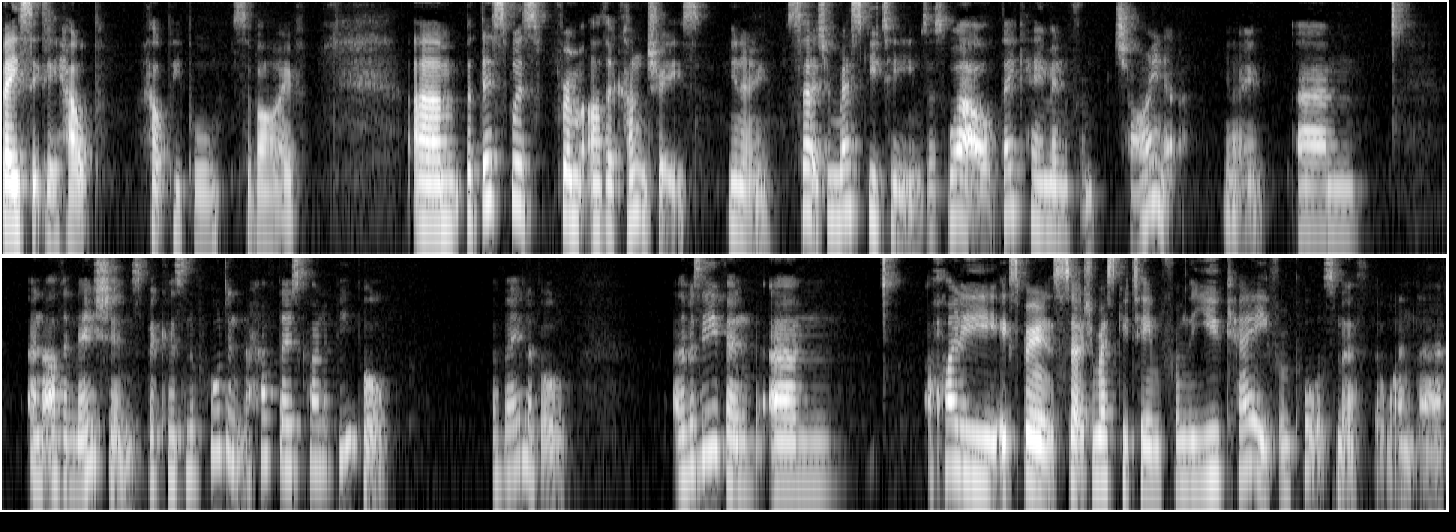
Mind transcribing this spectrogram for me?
basically help help people survive. Um, but this was from other countries you know, search and rescue teams as well. They came in from China, you know, um, and other nations because Nepal didn't have those kind of people available. There was even um, a highly experienced search and rescue team from the UK, from Portsmouth, that went there.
